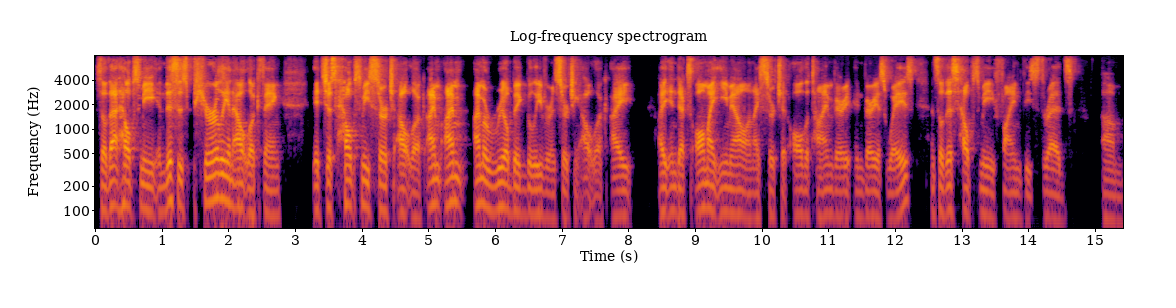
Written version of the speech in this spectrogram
So that helps me, and this is purely an Outlook thing. It just helps me search Outlook. I'm, I'm, I'm a real big believer in searching Outlook. I, I index all my email and I search it all the time very, in various ways. And so this helps me find these threads um,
